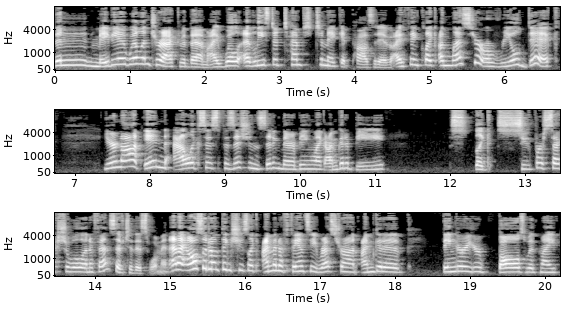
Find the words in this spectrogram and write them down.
then maybe I will interact with them. I will at least attempt to make it positive. I think, like, unless you're a real dick, you're not in Alex's position sitting there being like, I'm going to be like super sexual and offensive to this woman. And I also don't think she's like, I'm in a fancy restaurant. I'm going to finger your balls with my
